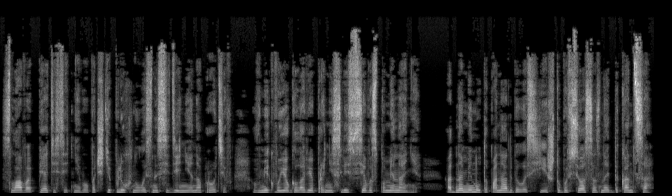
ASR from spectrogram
Слава, пятясь от него, почти плюхнулась на сиденье напротив. Вмиг в ее голове пронеслись все воспоминания. Одна минута понадобилась ей, чтобы все осознать до конца.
